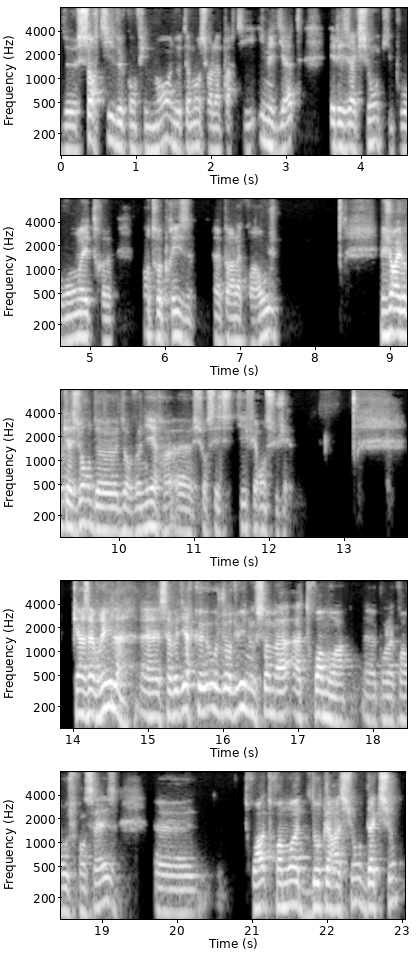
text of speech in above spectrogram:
de sortie de confinement, notamment sur la partie immédiate, et les actions qui pourront être entreprises par la Croix-Rouge. Mais j'aurai l'occasion de, revenir sur ces différents sujets. 15 avril, ça veut dire qu'aujourd'hui, nous sommes à, trois mois pour la Croix-Rouge française trois, mois d'opération, d'action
